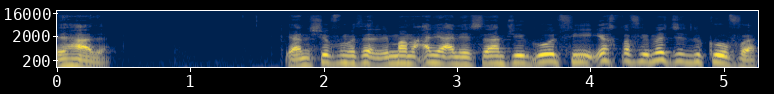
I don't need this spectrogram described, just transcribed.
هذا. يعني شوفوا مثلا الإمام علي عليه السلام شو يقول؟ في يخطب في مسجد الكوفة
